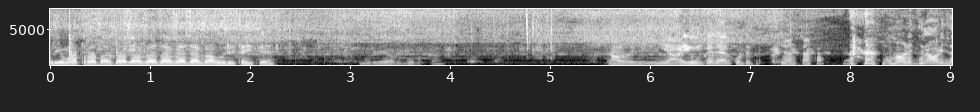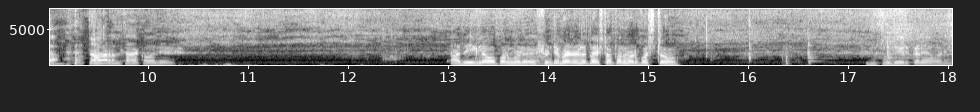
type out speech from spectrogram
ಉರಿ ಮಾತ್ರ ದಗ ದಗ ದಗ ದಗ ಉರಿತೈತೆ. ಯಾ ಇವನ್ ಕೈಲಿ ಯಾರು ಯಾಕೆ ಚಾಕ? ಹೊಡಿತೀನಿ ಹೊಡಿಲ್ಲ. ತವರಲ್ಲಿ ಚಾಕವಲ್ಲಿ ಅದು ಈಗಲೇ ಓಪನ್ ಮಾಡು. ಶುಂಠಿ ಬೆಳ್ಳುಳ್ಳಿ ಪೇಸ್ಟ್ ಓಪನ್ ಮಾಡು ಫಸ್ಟು ಸುದೀರ್ ಕಡೆ ಅವಣಿ.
